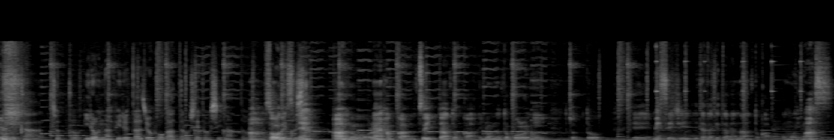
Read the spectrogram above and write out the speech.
何かちょっといろんなフィルター情報があったら教えてほしいなと思いまあそうですね。あの、ラインハッカーのツイッターとか、いろんなところにちょっと、えーメッセージいただけたらなとか思います。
